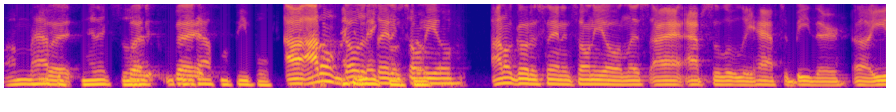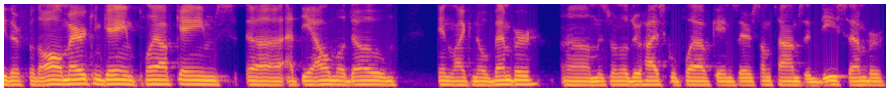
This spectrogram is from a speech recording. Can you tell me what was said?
I'm half But- Hispanic, so but- that's, that's half my people. I, I don't I go to San those jokes. Antonio. I don't go to San Antonio unless I absolutely have to be there, uh, either for the All American game, playoff games uh, at the Alamo Dome in like November um, is when they'll do high school playoff games there. Sometimes in December,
